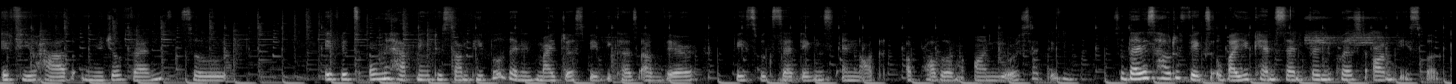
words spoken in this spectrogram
if you have mutual friends. So if it's only happening to some people then it might just be because of their facebook settings and not a problem on your setting so that is how to fix why you can't send friend requests on facebook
